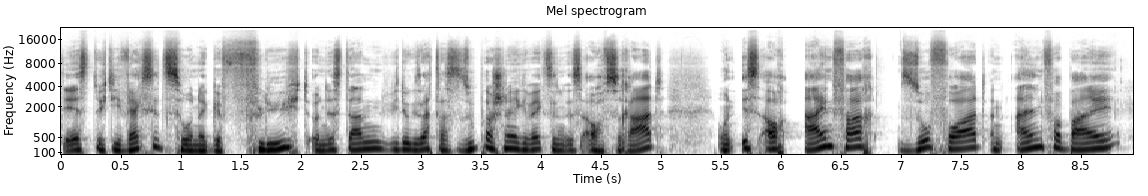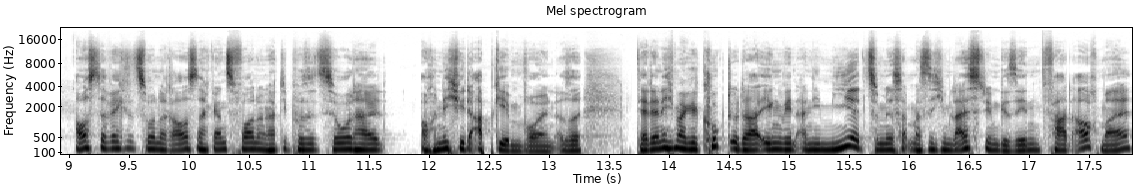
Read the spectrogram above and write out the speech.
der ist durch die Wechselzone geflücht und ist dann, wie du gesagt hast, super schnell gewechselt und ist aufs Rad und ist auch einfach sofort an allen vorbei aus der Wechselzone raus nach ganz vorne und hat die Position halt auch nicht wieder abgeben wollen. Also der hat ja nicht mal geguckt oder irgendwen animiert, zumindest hat man es nicht im Livestream gesehen, fahrt auch mal.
